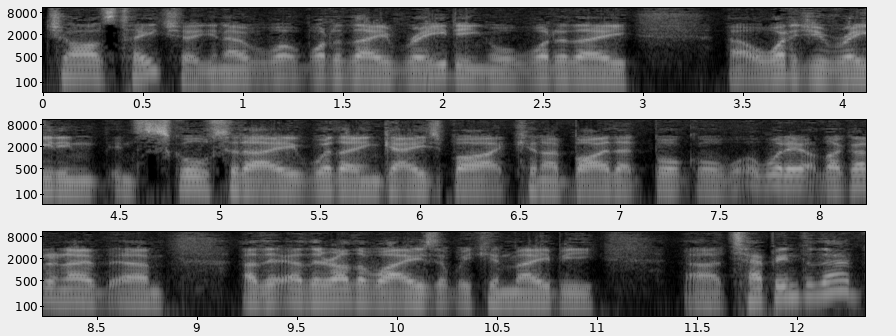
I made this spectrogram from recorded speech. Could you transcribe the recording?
child's teacher, you know, what what are they reading or what are they, uh, what did you read in, in school today? Were they engaged by it? Can I buy that book or what? what like I don't know. Um, are there are there other ways that we can maybe uh, tap into that?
